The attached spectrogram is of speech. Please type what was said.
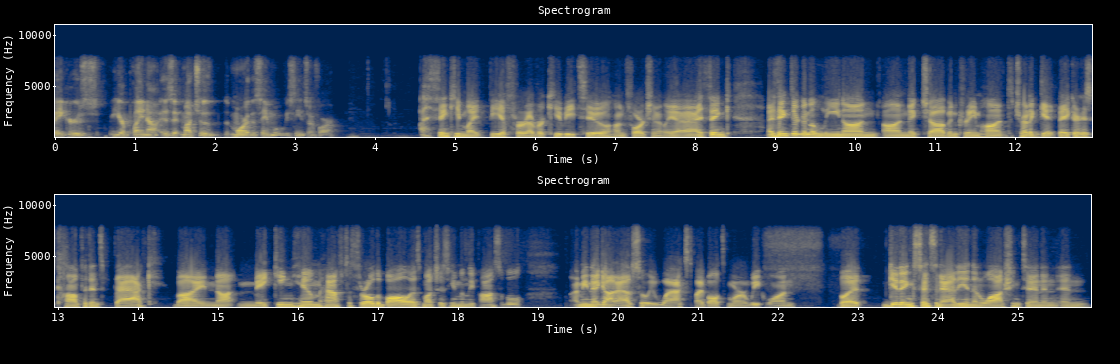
Baker's year playing out? Is it much of more of the same what we've seen so far? I think he might be a forever QB two. Unfortunately, I think I think they're going to lean on on Nick Chubb and Kareem Hunt to try to get Baker his confidence back by not making him have to throw the ball as much as humanly possible. I mean, they got absolutely waxed by Baltimore in week one, but getting Cincinnati and then Washington and and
